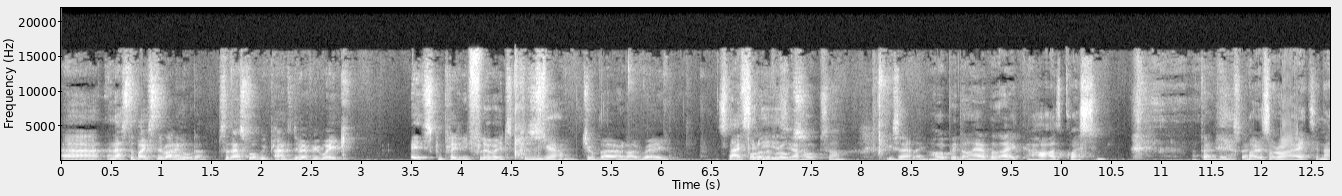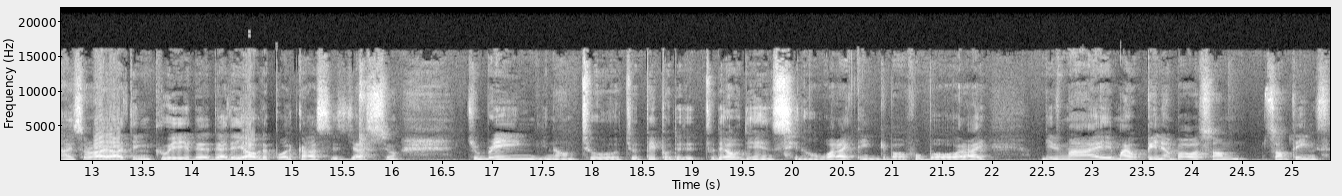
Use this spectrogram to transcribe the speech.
Uh, and that's the base of the running order. So that's what we plan to do every week. It's completely fluid because Yeah. Gilberto and I really It's nice Follow the easy, rules. I hope so. exactly. I hope you don't have like a hard question. I don't think so. But it's all right, you know. It's all right. I think we the, the idea of the podcast is just to to bring you know to to people to the, to the audience, you know, what I think about football, what I give my my opinion about some some things,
